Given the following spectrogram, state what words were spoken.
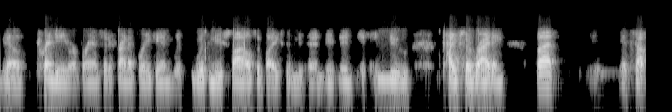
you know trendy or brands that are trying to break in with with new styles of bikes and, and, and, and new types of riding. But it's tough.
